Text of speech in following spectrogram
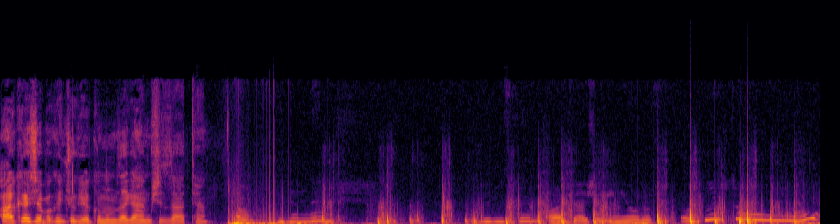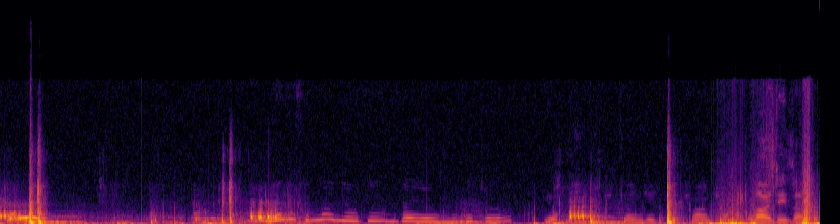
Arkadaşlar bakın çok yakınımıza gelmişiz zaten. Tamam. Birindeymiş. Birindeymiş. Arkadaşlar iniyoruz. Arkadaşlar. Bir daha. Yok ilk önce şu an çok kolaydayız zaten.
